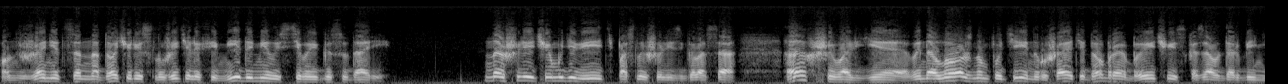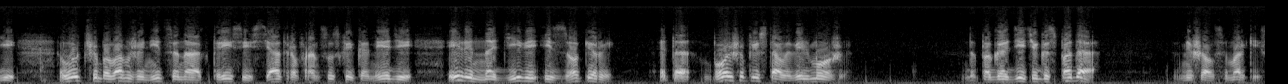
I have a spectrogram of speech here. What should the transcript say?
Он женится на дочери служителя Фемиды, милостивой государи. Нашли чем удивить, послышались голоса. «Ах, шевалье, вы на ложном пути нарушаете добрые обычаи», — сказал Дорбиньи. «Лучше бы вам жениться на актрисе из театра французской комедии или на диве из оперы. Это больше пристало вельможе». «Да погодите, господа!» — вмешался Маркиз.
